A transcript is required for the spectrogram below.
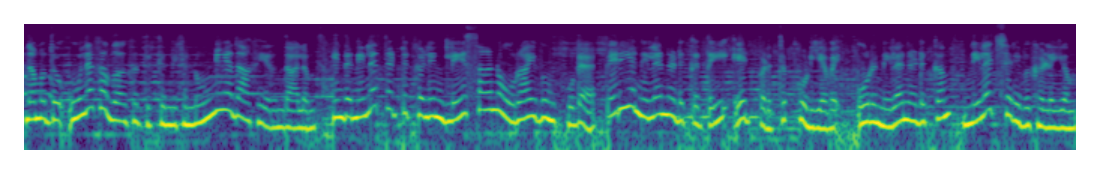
நமது உலக வேகத்திற்கு மிக நுண்ணியதாக இருந்தாலும் இந்த நிலத்தட்டுக்களின் லேசான உராய்வும் கூட பெரிய நிலநடுக்கத்தை ஏற்படுத்தக்கூடியவை. ஒரு நிலநடுக்கம் நிலச்சரிவுகளையும்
